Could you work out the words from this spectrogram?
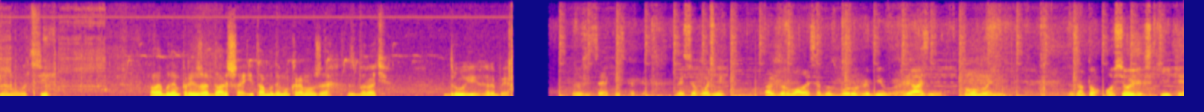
Ми молодці. Але будемо приїжджати далі і там будемо окремо вже збирати другі гриби. Друзі, це якийсь капець. Ми сьогодні так дорвалися до збору грибів грязні, втомлені. Зато ось їх скільки.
